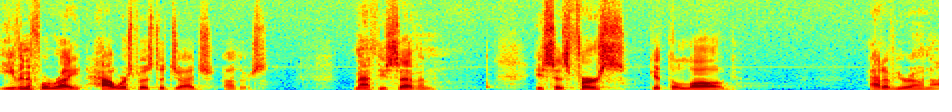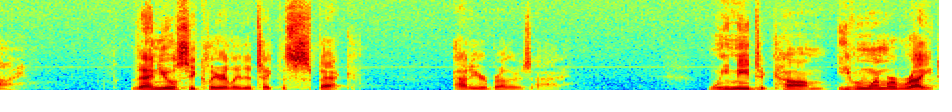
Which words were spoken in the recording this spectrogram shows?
even if we're right, how we're supposed to judge others. Matthew 7, he says, First, get the log out of your own eye. Then you will see clearly to take the speck out of your brother's eye. We need to come, even when we're right,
